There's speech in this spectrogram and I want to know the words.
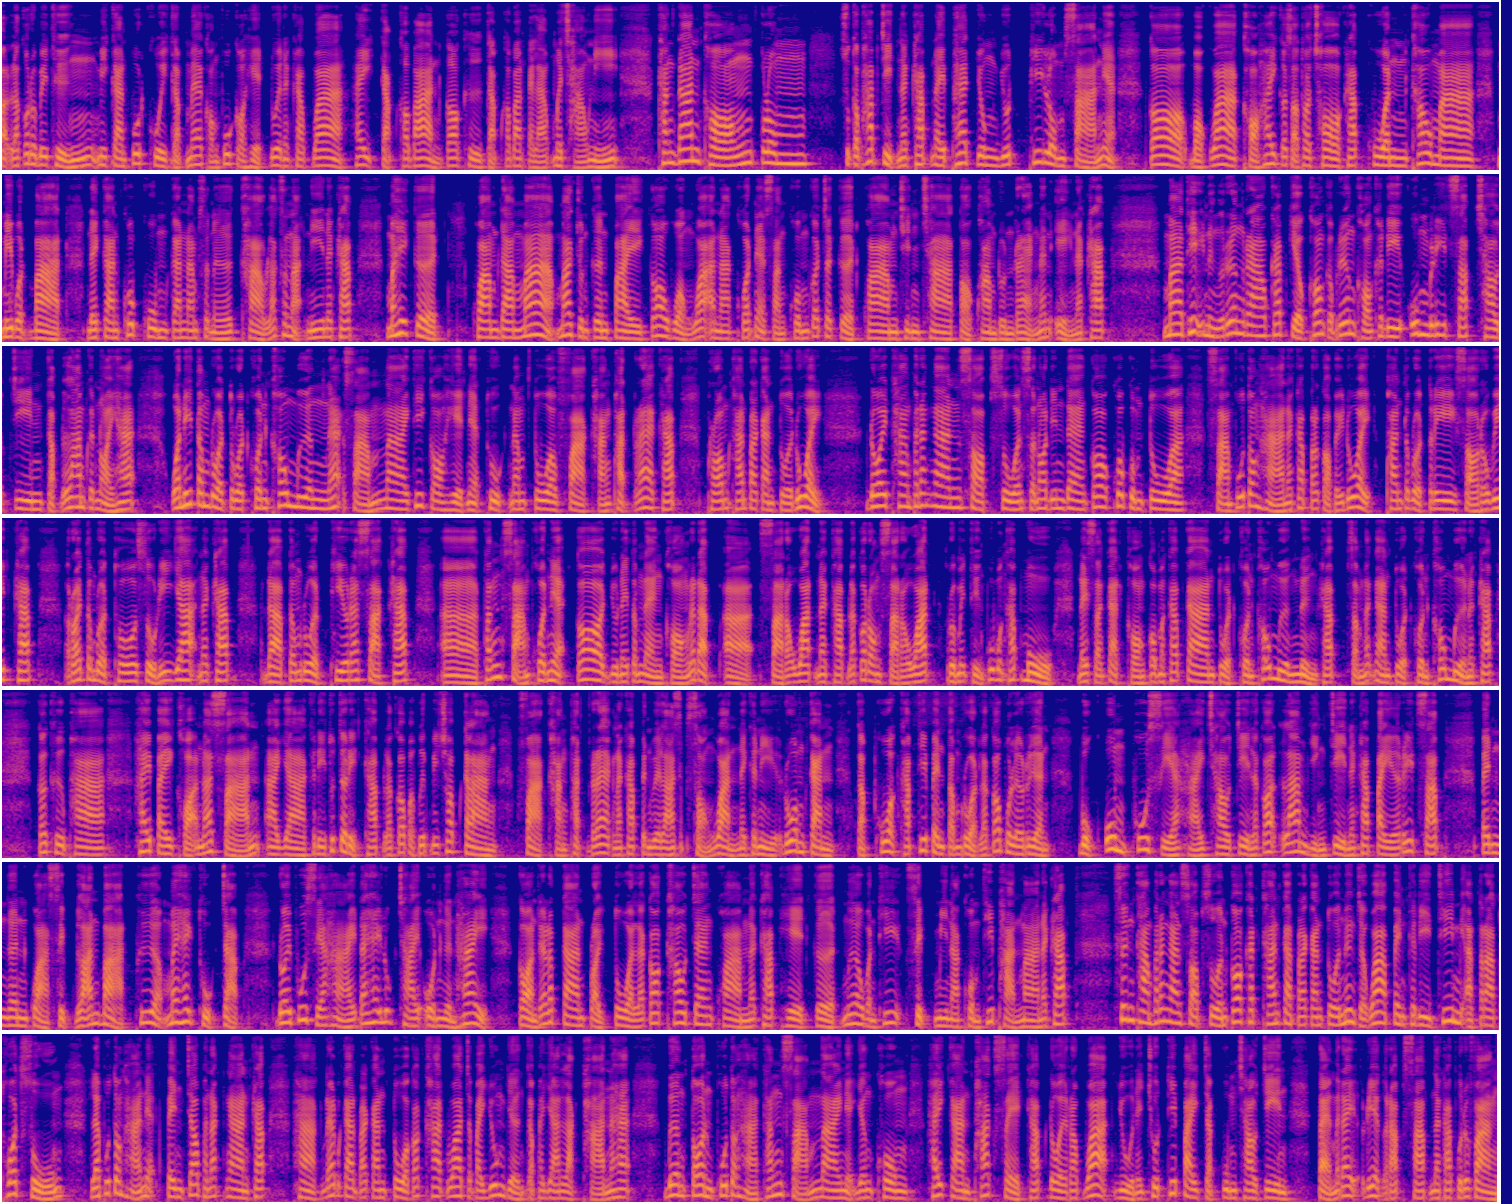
แล้วก็รวมไปถึงมีการพูดคุยกับแม่ของผู้ก่อเหตุด้วยนะครับว่าให้กลับเข้าบ้านก็คือกลับเข้าบ้านไปแล้วเมื่อเช้านี้ ทางด้านของกรมสุขภาพจิตนะครับในแพทย์ยงยุทธพี่ลมสารเนี่ยก็บอกว่าขอให้กสทชครับควรเข้ามามีบทบาทในการควบคุมการนำเสนอข่าวลักษณะนี้นะครับ ไม่ให้เกิด ความดราม่ามากจนเกินไป ก็ห่วงว่าอนาคตเนี่ยสังคมก็จะเกิดความชินชาต่อความรุนแรงนั่นเองนะครับ มาที่อีกหนึ่งเรื่องราวครับ เกี่ยวข้องกับเรื่องของคดีอุ้มรีดทรัพย์ชาวจีนกับล่ามกันหน่อยฮะ วันนี้ตำรวจตรวจคนเข้าเมืองนะสามนายที่ก่อเหตุเนี่ยถูกนำตัวฝากขังผัดแรกครับ พร้อมคันประกันตัวด้วยโดยทางพนักงานสอบสวนสนดินแดงก็ควบคุมตัว 3 ผู้ต้องหานะครับประกอบไปด้วย พันตำรวจตรีสรวิทย์ครับร้อยตำรวจโทสุริยะนะครับดาบตำรวจพีรศักดิ์ครับทั้ง 3 คนเนี่ยก็อยู่ในตำแหน่งของระดับสารวัตรนะครับแล้วก็รองสารวัตรรวมไปถึงผู้บังคับหมู่ ในสังกัดของกองบังคับการตรวจคนเข้าเมืองหนึ่งครับสำนักงานตรวจคนเข้าเมืองนะครับก็คือพาให้ไปขออำนาจศาลอาญาคดีทุจริตครับแล้วก็ประพฤติมิชอบกลาง ฝากขังผัดแรกนะครับเป็นเวลา 12 วันในคดีร่วมกันกับพวกครับที่เป็นตำรวจแล้วก็พลเรือน บุกอุ้มผู้เสียหายชาวจีน แล้วก็ล่ามหญิงจีนนะครับไปรีดทรัพย์ เป็นเงินกว่า 10 ล้านบาทเพื่อไม่ให้ถูกจับ โดยผู้เสียหายได้ให้ลูกชายโอนเงินให้ ก่อนได้รับการปล่อยตัวแล้วก็เข้าแจ้งความนะครับเหตุเกิดเมื่อวันที่ 10 มีนาคมที่ผ่านมานะครับซึ่งทางพนักงานสอบสวนก็คัดค้านการประกันตัวเนื่องจากว่าเป็นคดีที่มีอัตราโทษสูง และผู้ต้องหาเนี่ยเป็นเจ้าพนักงานครับ หากได้รับการประกันตัวก็คาดว่าจะไปยุ่งเหยิงกับพยานหลักฐานนะฮะ เบื้องต้นผู้ต้องหาทั้ง 3 นายเนี่ยยังคงให้การภาคเศษครับ โดยรับว่าอยู่ในชุดที่ไปจับกลุ่มชาวจีน แต่ไม่ได้เรียกรับทรัพย์นะครับคุณผู้ฟัง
